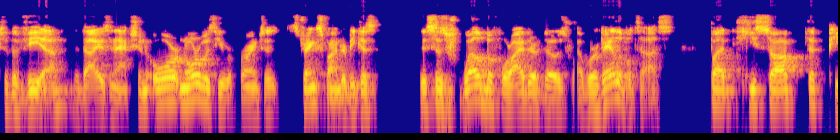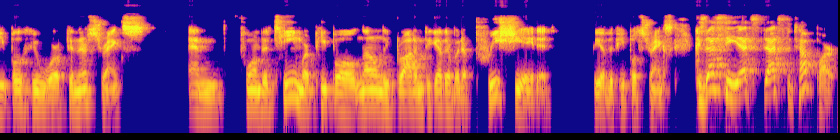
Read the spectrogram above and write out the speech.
to the VIA, the values in action, or nor was he referring to StrengthsFinder because this is well before either of those were available to us. But he saw the people who worked in their strengths and formed a team where people not only brought them together but appreciated the other people's strengths. Because that's the that's that's the tough part.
